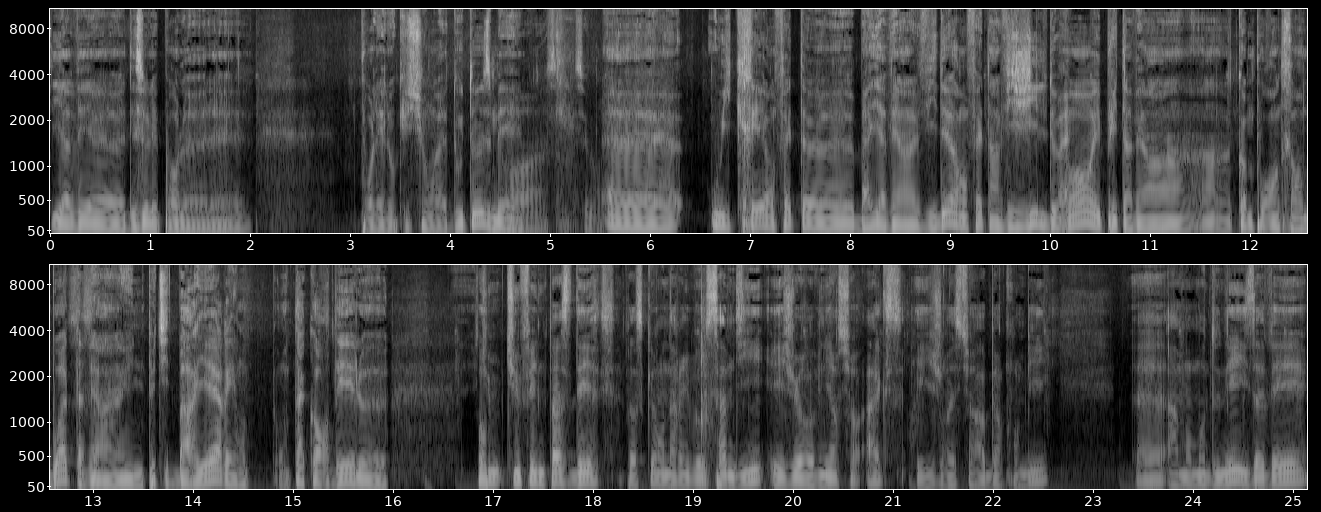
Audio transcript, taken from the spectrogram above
il y avait, euh, désolé pour le, le- pour l'élocution euh, douteuse, mais Oh, c'est c'est bon. euh, où il créait en fait, euh, bah il y avait un videur en fait, un vigile devant, et puis t'avais un, un, comme pour entrer en boîte, t'avais un- une petite barrière et on, on t'accordait le. Bon. Tu, me fais une passe D parce qu'on arrive au samedi et je vais revenir sur Axe et je reste sur Abercrombie. Euh, à un moment donné, ils avaient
